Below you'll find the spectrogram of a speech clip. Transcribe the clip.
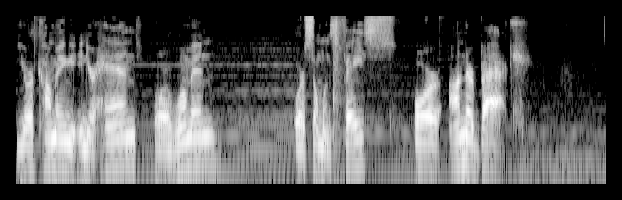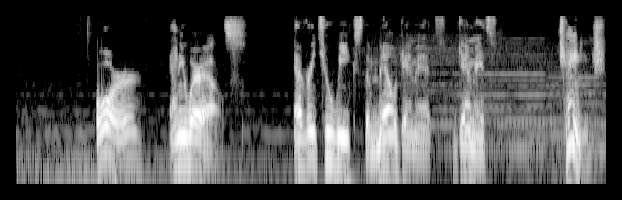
you're coming in your hand or a woman or someone's face or on their back or anywhere else. Every two weeks, the male gametes, gametes change.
